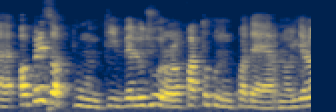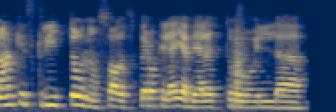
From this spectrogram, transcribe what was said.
Eh, ho preso appunti, ve lo giuro, l'ho fatto con un quaderno, gliel'ho anche scritto, non so, spero che lei abbia letto il,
